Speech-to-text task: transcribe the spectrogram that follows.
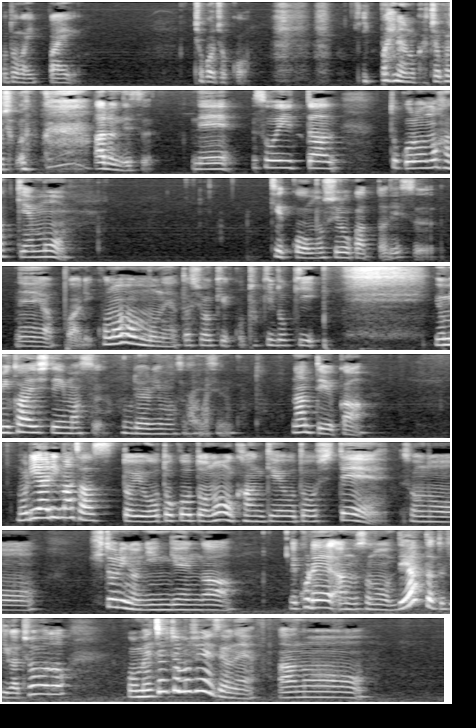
ことがいっぱいちょこちょこ。いっぱいなのかちょこちょこあるんです。でそういったところの発見も結構面白かったですねやっぱり。この本もね私は結構時々読み返しています。森有正先生のこと。なんていうか森有正という男との関係を通してその一人の人間がでこれあのその出会った時がちょうどこれめちゃくちゃ面白いんですよね。あの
